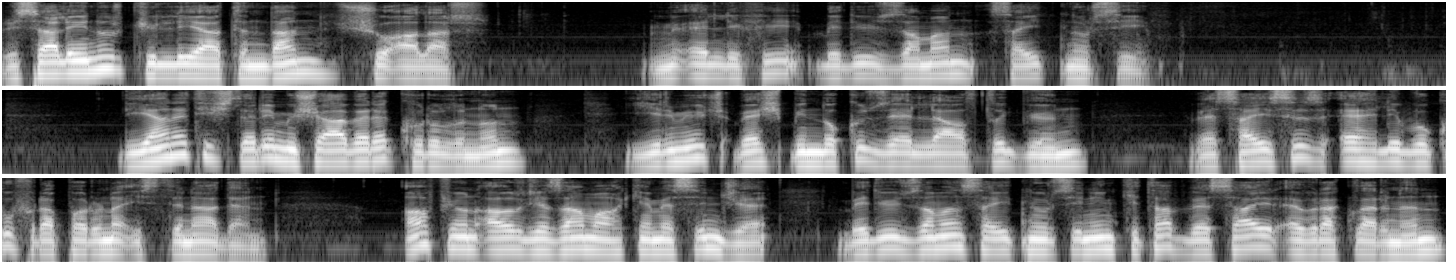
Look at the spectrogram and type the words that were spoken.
Risale-i Nur Külliyatından Şualar. Müellifi Bediüzzaman Said Nursi. Diyanet İşleri Müşavere Kurulu'nun 23.5.1956 gün ve sayısız ehli vukuf raporuna istinaden Afyon Ağır Ceza Mahkemesi'nce Bediüzzaman Said Nursi'nin kitap ve sair evraklarının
